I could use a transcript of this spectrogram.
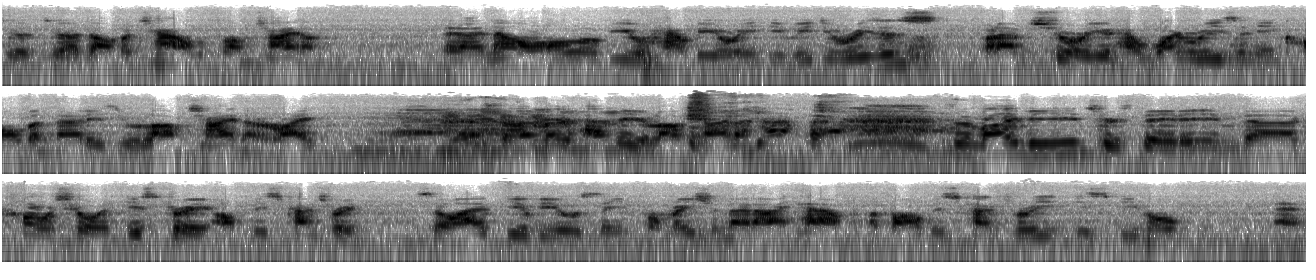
to, to adopt a child from China. And I know all of you have your individual reasons, but I'm sure you have one reason in common, that is you love China, right? Yes, I'm very happy you love China. so you might be interested in the cultural history of this country. So I give you the information that I have about this country, its people, and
